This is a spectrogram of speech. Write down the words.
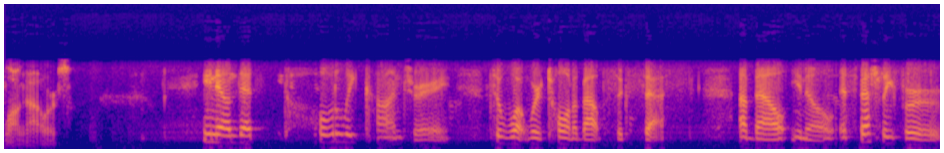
long hours. You know, that's totally contrary to what we're taught about success about you know especially for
